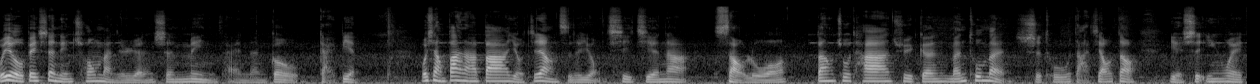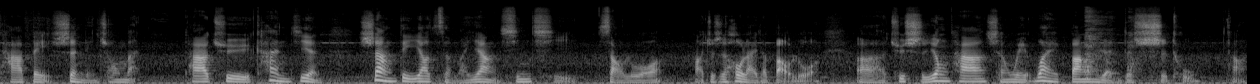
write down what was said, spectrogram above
唯有被圣灵充满的人，生命才能够改变。我想巴拿巴有这样子的勇气接纳扫罗，帮助他去跟门徒们、使徒打交道，也是因为他被圣灵充满。他去看见上帝要怎么样兴起扫罗啊，就是后来的保罗啊，去使用他成为外邦人的使徒啊。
